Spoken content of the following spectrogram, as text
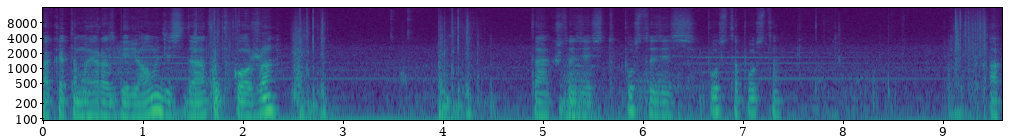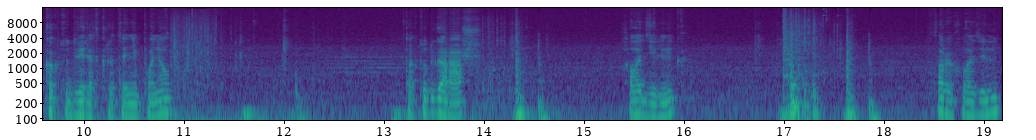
Так, это мы разберем. Здесь, да, тут кожа. Так, что здесь? Тут пусто здесь. Пусто, пусто. А как тут дверь открыта, я не понял. Так, тут гараж. Холодильник. Второй холодильник.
